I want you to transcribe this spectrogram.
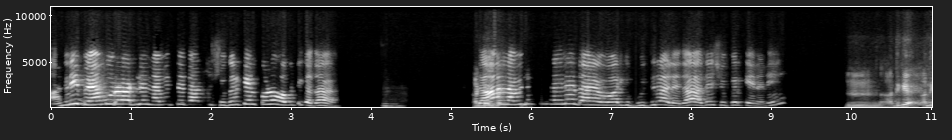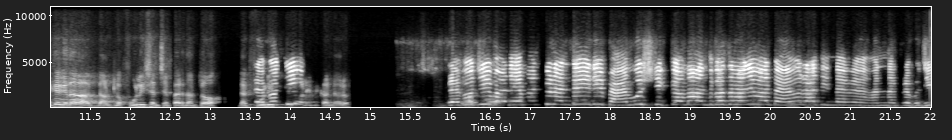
అన్ని బ్యాంబూ రాడ్లు నవ్వితే దాంట్లో షుగర్ కేన్ కూడా ఒకటి కదా? అంటే వాడికి బుద్ధి రాలేదా? అదే షుగర్ కేన్ అని అందుకే అందుకే కదా దాంట్లో ఫూలిష్ అని చెప్పారు దాంట్లో. దట్ ఫూలిష్ ఎందుకు అన్నారు? ప్రభుజీ వాడు ఏమంటాడంటే ఇది బ్యాంబూ స్టిక్ అమ్మా అందుకోసం అని వాడు బ్యాంబూ రా అన్నాడు ప్రభుజీ.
